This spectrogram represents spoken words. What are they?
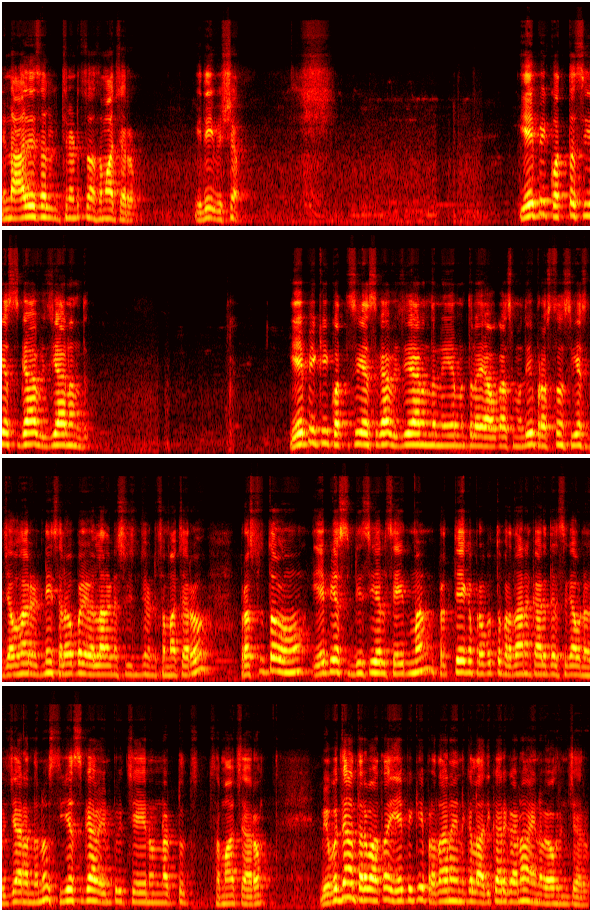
నిన్న ఆదేశాలు ఇచ్చినట్టు సమాచారం. ఇది విషయం. ఏపీ కొత్త సిఎస్గా విజయానంద్ ఏపీకి కొత్త సీఎస్గా విజయానంద్ నియమితులయ్యే అవకాశం ఉంది. ప్రస్తుతం సీఎస్ జవహర్ రెడ్డిని సెలవుపై వెళ్ళాలని సూచించినట్టు సమాచారం. ప్రస్తుతం ఏపీఎస్ డీసీఎల్ చైర్మన్ ప్రత్యేక ప్రభుత్వ ప్రధాన కార్యదర్శిగా ఉన్న విజయానందను సీఎస్గా ఎంపిక చేయనున్నట్టు సమాచారం. విభజన తర్వాత ఏపీకి ప్రధాన ఎన్నికల అధికారిగాను ఆయన వ్యవహరించారు.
